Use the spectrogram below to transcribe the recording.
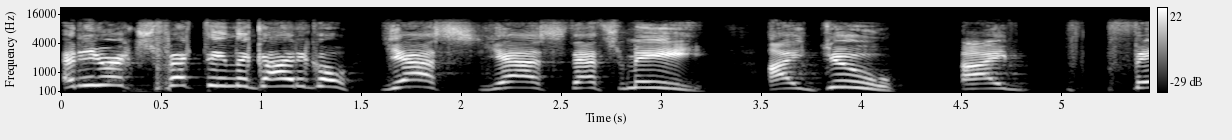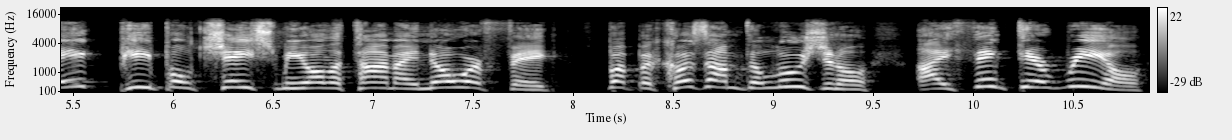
And you're expecting the guy to go, Yes, yes, that's me. I do. I fake people chase me all the time. I know we're fake, but because I'm delusional, I think they're real.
